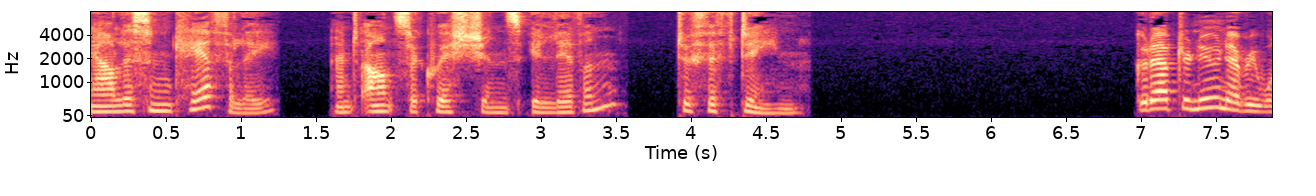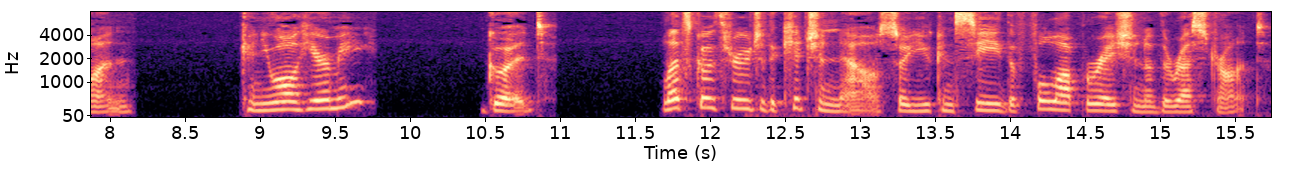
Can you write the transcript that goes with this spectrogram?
Now listen carefully and answer questions 11 to 15. Good afternoon, everyone. Can you all hear me? Good. Let's go through to the kitchen now so you can see the full operation of the restaurant.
